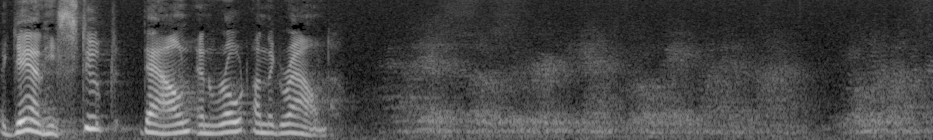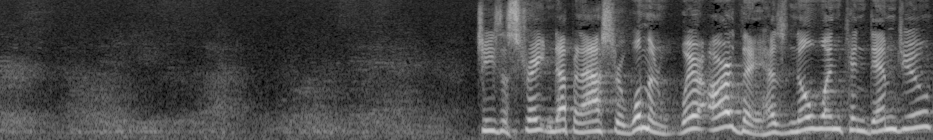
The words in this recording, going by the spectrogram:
Again, he stooped down and wrote on the ground. Jesus straightened up and asked her, Woman, where are they? Has no one condemned you?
